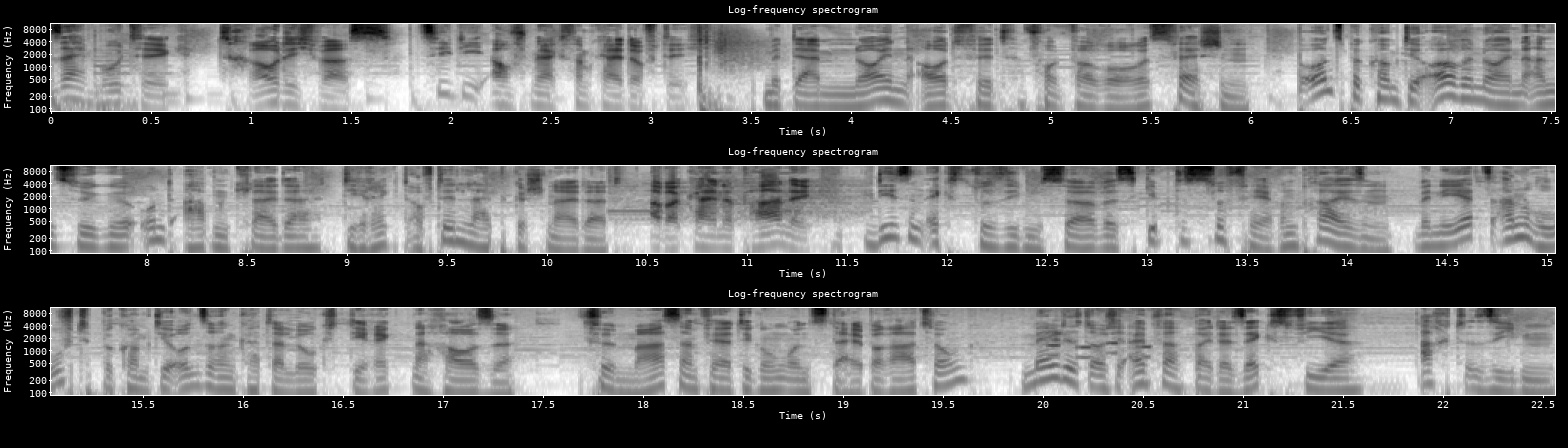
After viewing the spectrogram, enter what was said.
Sei mutig, trau dich was, zieh die Aufmerksamkeit auf dich. Mit deinem neuen Outfit von Farores Fashion. Bei uns bekommt ihr eure neuen Anzüge und Abendkleider direkt auf den Leib geschneidert. Aber keine Panik. Diesen exklusiven Service gibt es zu fairen Preisen. Wenn ihr jetzt anruft, bekommt ihr unseren Katalog direkt nach Hause. Für Maßanfertigung und Styleberatung meldet euch einfach bei der 6487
